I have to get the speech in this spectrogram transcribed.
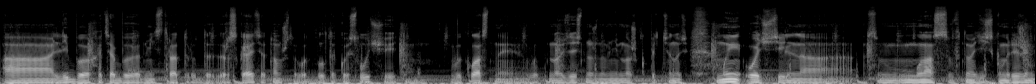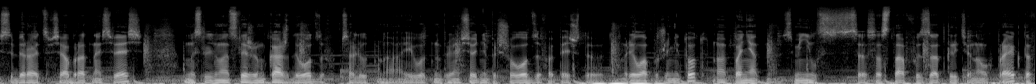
а, либо хотя бы администратору рассказать о том, что вот был такой случай, там, вы классные, вот, но здесь нужно немножко подтянуть. Мы очень сильно, у нас в автоматическом режиме собирается вся обратная связь, мы, мы отслеживаем каждый отзыв абсолютно, и вот, например, сегодня пришел отзыв опять, что там релап уже не тот, ну, понятно, сменился состав из-за открытия новых проектов,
